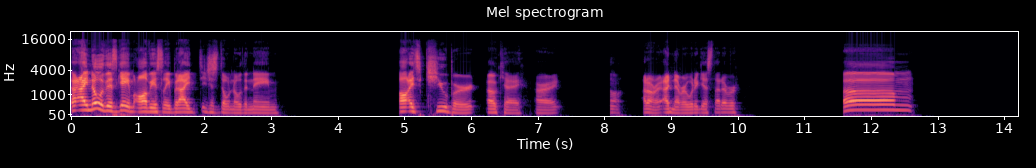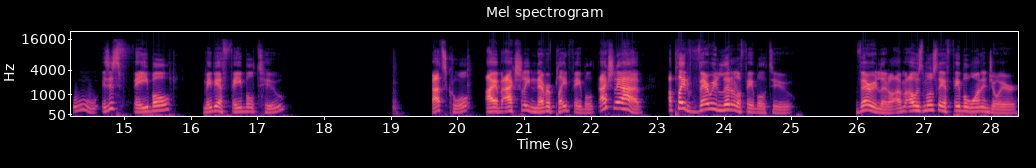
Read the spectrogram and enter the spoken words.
I know this game, obviously, but I just don't know the name. Oh, it's Q*bert. Okay. All right. Oh, I don't. I never would have guessed that ever. Um. Ooh, is this Fable? Maybe a Fable 2? That's cool. I have actually never played Fable. Actually, I have. I played very little of Fable 2. Very little. I'm, I was mostly a Fable 1 enjoyer.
